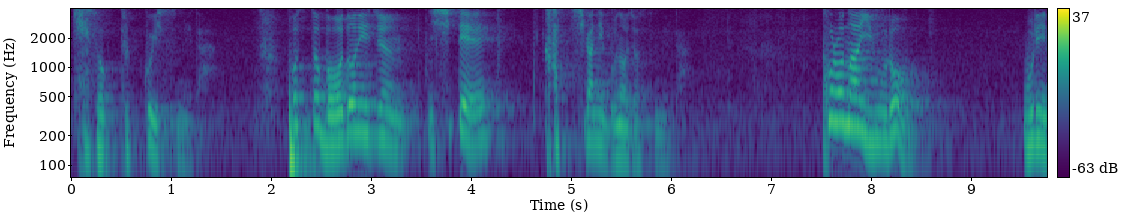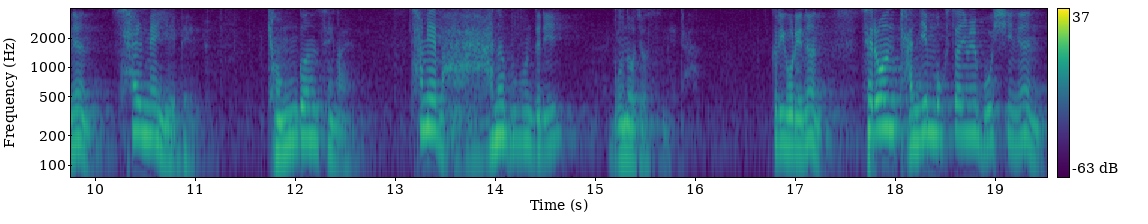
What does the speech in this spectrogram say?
계속 듣고 있습니다. 포스트 모더니즘 시대의 가치관이 무너졌습니다. 코로나 이후로 우리는 삶의 예배, 경건 생활, 삶의 많은 부분들이 무너졌습니다. 그리고 우리는 새로운 담임 목사님을 모시는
